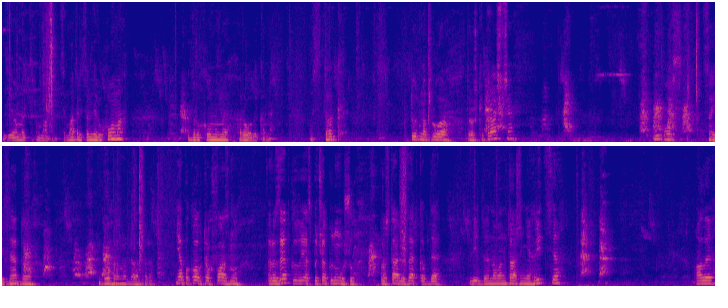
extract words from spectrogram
Діаметр матриці. Матриця нерухома з рухомими роликами. Ось так. Тут напруга трошки краще. І ось це йде до, до гранулятора. Я поклав трьохфазну розетку. Я спочатку думав, що проста розетка буде від навантаження грітися. Але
